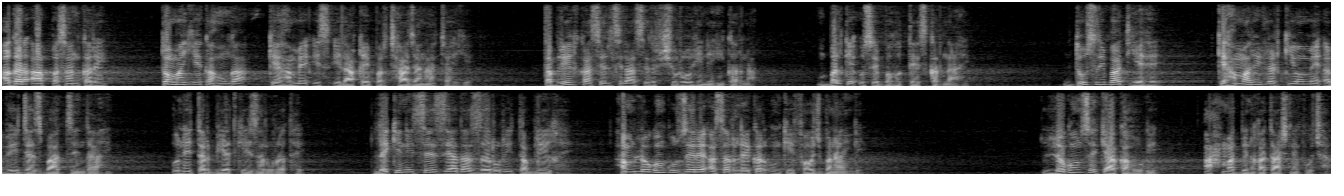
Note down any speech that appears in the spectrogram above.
اگر آپ پسند کریں تو میں یہ کہوں گا کہ ہمیں اس علاقے پر چھا جانا چاہیے۔ تبلیغ کا سلسلہ صرف شروع ہی نہیں کرنا، بلکہ اسے بہت تیز کرنا ہے۔ دوسری بات یہ ہے کہ ہماری لڑکیوں میں ابھی جذبات زندہ ہیں، انہیں تربیت کی ضرورت ہے، لیکن اس سے زیادہ ضروری تبلیغ ہے۔ ہم لوگوں کو زیر اثر لے کر ان کی فوج بنائیں گے۔ لوگوں سے کیا کہو گے؟ احمد بن غتاش نے پوچھا۔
